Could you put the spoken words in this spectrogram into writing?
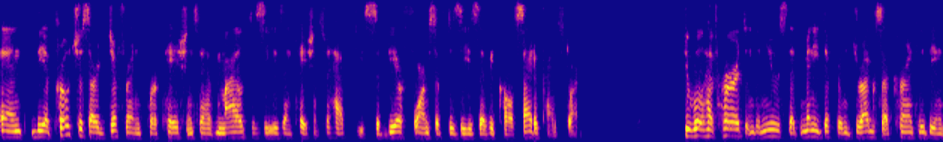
And the approaches are different for patients who have mild disease and patients who have these severe forms of disease that we call cytokine storm. You will have heard in the news that many different drugs are currently being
